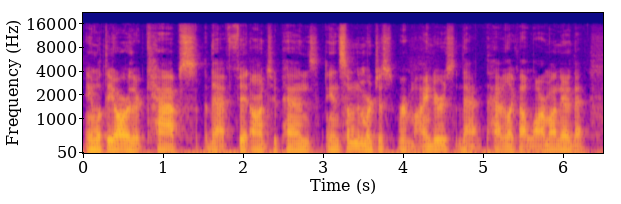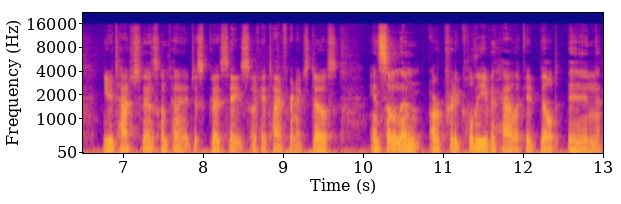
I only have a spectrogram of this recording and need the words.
And what they are, they're caps that fit onto pens, and some of them are just reminders that have like an alarm on there that you attach to an insulin pen and it just goes says, okay, time for your next dose. And some of them are pretty cool. They even have like a built-in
